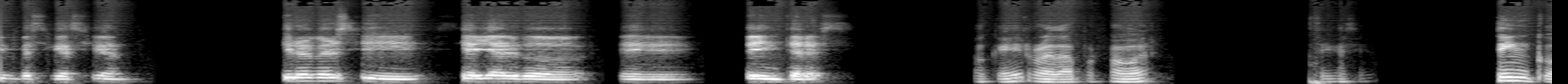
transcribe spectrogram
investigación. Quiero ver si, si hay algo eh, de interés. Ok, rueda, por favor. Cinco.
